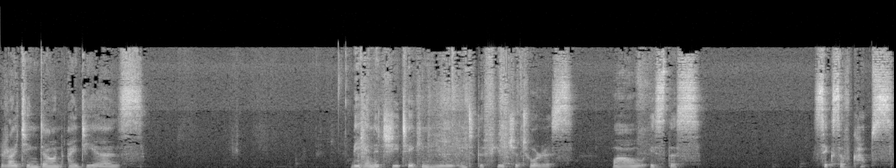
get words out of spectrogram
writing down ideas, the energy taking you into the future, Taurus. Wow, is this? Six of Cups.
